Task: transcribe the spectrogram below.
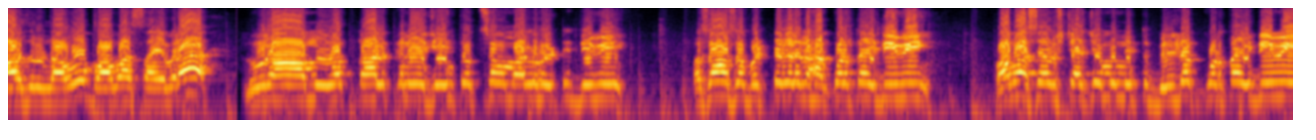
ಆದ್ರೂ ನಾವು ಬಾಬಾ ಸಾಹೇಬರ ನೂರ ಮೂವತ್ನಾಲ್ಕನೇ ಉತ್ಸವ ಮಾಡಲು ಹೊರಟಿದ್ದೀವಿ ಹೊಸ ಹೊಸ ಬಟ್ಟೆಗಳನ್ನು ಹಾಕೊಳ್ತಾ ಇದ್ದೀವಿ ಬಾಬಾ ಸಾಹೇಬ್ ಸ್ಟ್ಯಾಚ್ಯೂ ಮುಂದೆ ಬಿಲ್ಡಪ್ ಕೊಡ್ತಾ ಇದ್ದೀವಿ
